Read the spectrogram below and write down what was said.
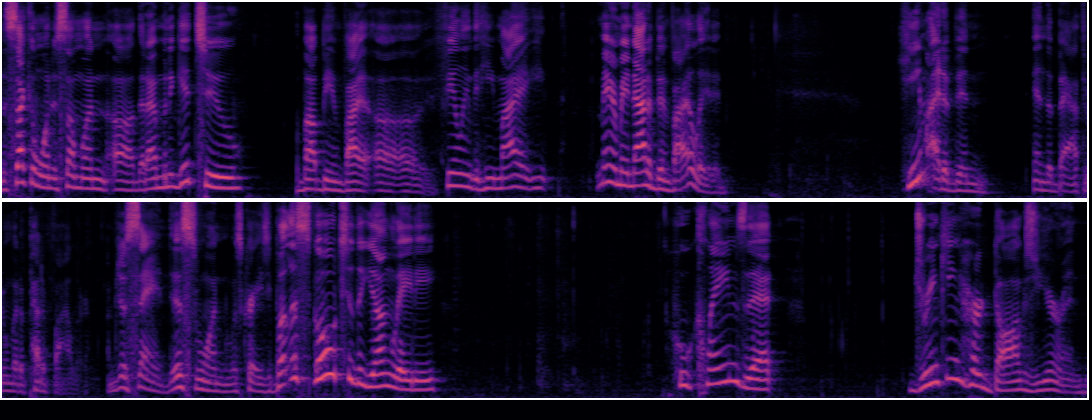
the second one is someone uh, that I'm gonna get to about being vi- uh, uh, feeling that he might he may or may not have been violated. He might have been in the bathroom with a pedophile. I'm just saying, this one was crazy. But let's go to the young lady who claims that drinking her dog's urine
